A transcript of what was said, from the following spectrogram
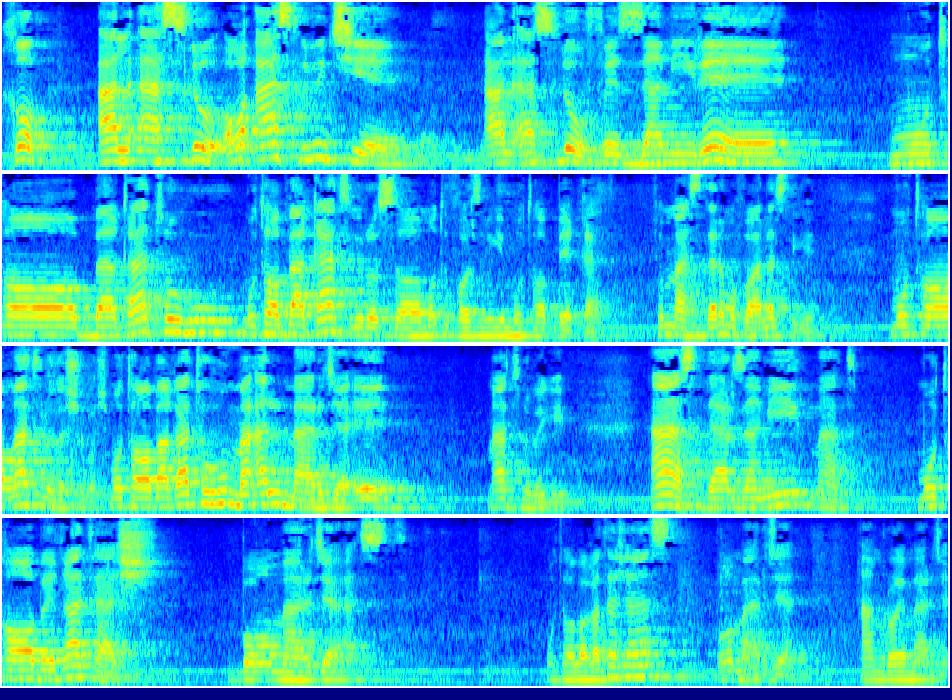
خب الاصلو آقا اصل ببین چیه؟ الاصلو فی زمیره مطابقته مطابقت درسته ما تو فارسی میگیم مطابقت. چون مصدر مفعل است دیگه. متامت رو داشته باش. مطابقته مع المرجعه. متن رو بگیر اصل در زمیر متن. مطابقتش با مرجع است. مطابقتش است با مرجع. همراه مرجع.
